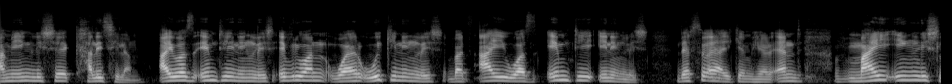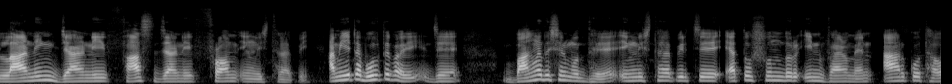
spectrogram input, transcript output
আমি ইংলিশে খালি ছিলাম। I was empty in English every one or weak in English but I was empty in English that's why I came here and my English learning journey first journey from English therapy আমি এটা বলতে পারি যে বাংলাদেশের মধ্যে ইংলিশ থেরাপির চেয়ে এত সুন্দর ইনভায়রনমেন্ট আর কোথাও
